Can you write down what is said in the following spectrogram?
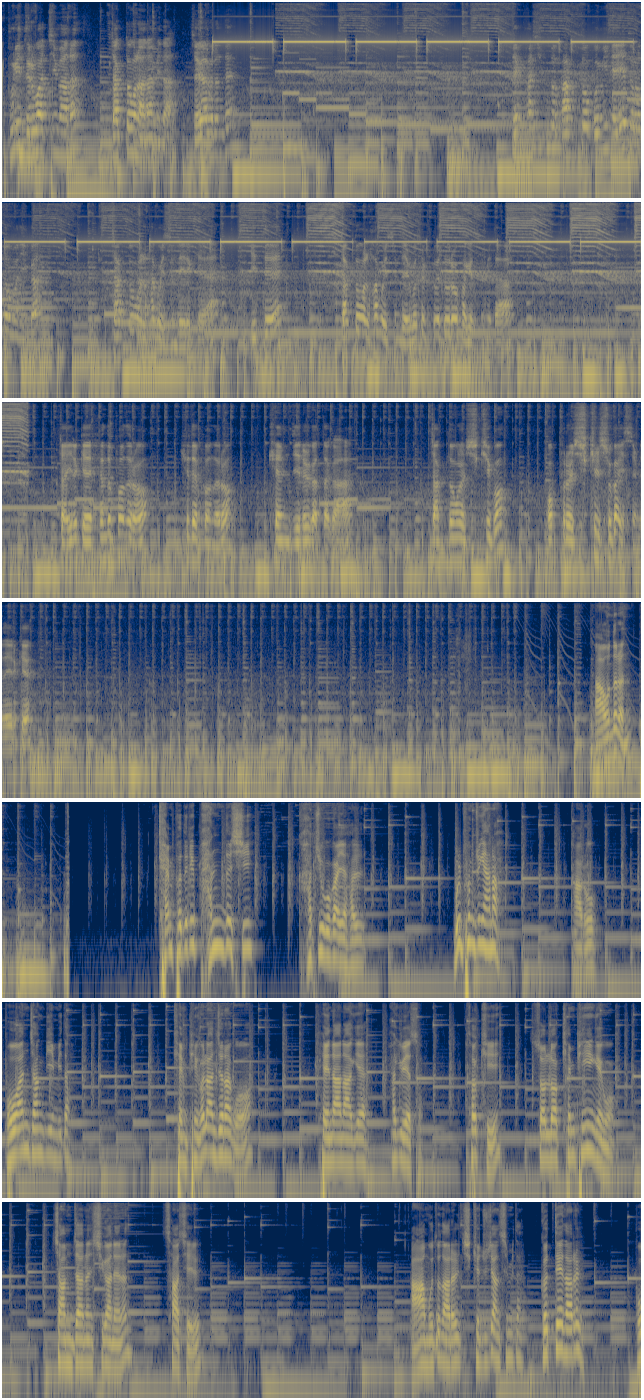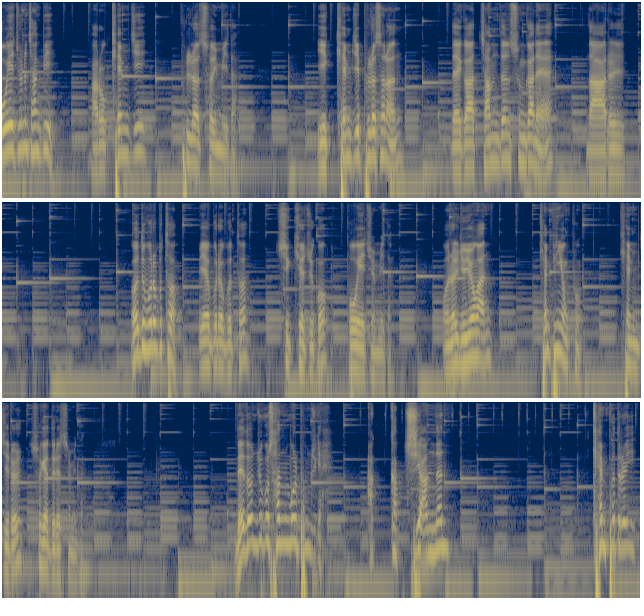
불이 들어왔지만은 작동을 안 합니다. 제가 그런데 180도 각도 범위 내에 들어오다 작동을 하고 있습니다. 이것을 끄도록 하겠습니다. 자 이렇게 핸드폰으로 휴대폰으로 캠지를 갖다가 작동을 시키고 오프를 시킬 수가 있습니다 이렇게 아 오늘은 캠퍼들이 반드시 가지고 가야 할 물품 중에 하나 바로 보안 장비입니다. 캠핑을 안전하고 편안하게 하기 위해서 특히 솔로 캠핑의 경우 잠자는 시간에는 사실 아무도 나를 지켜주지 않습니다. 그때 나를 보호해주는 장비 바로 캠지 플러서입니다. 이 캠지 플러서는 내가 잠든 순간에 나를 어둠으로부터 외부로부터 지켜주고 보호해줍니다. 오늘 유용한 캠핑용품 캠지를 소개해드렸습니다. 내 돈 주고 산 물품 중에 아깝지 않는 캠퍼들의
